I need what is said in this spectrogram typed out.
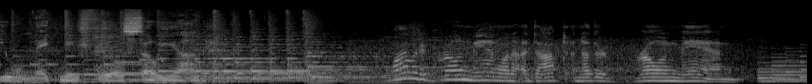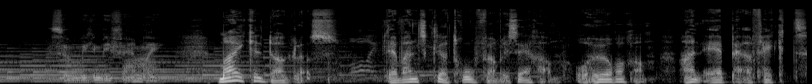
You make me feel so young. Why would a grown man want to adopt another grown man. So we can be family. Michael Douglas. Det er vanskelig å tro før vi ser ham og hører ham. Han er perfekt.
